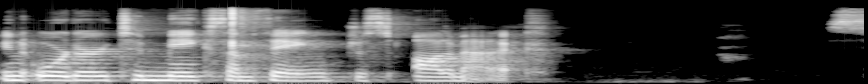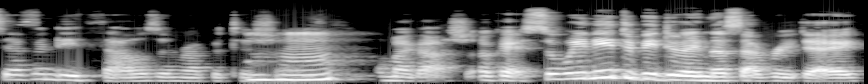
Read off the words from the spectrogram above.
in order to make something just automatic. 70,000 repetitions. Mm-hmm. Oh my gosh. Okay. So we need to be doing this every day.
